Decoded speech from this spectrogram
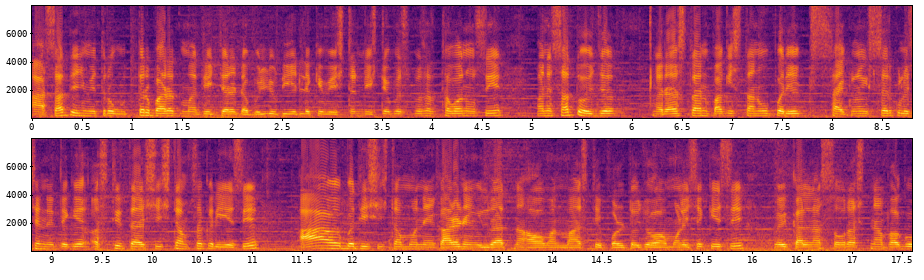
આ સાથે જ મિત્રો, ઉત્તર ભારતમાંથી જ્યારે ડબલ્યુડી એટલે કે વેસ્ટર્ન ડિસ્ટર્બન્સ પસાર થવાનું છે અને સાતો જ રાજસ્થાન, પાકિસ્તાન ઉપર એક સાયક્લોનિક સર્ક્યુલેશન એટલે કે અસ્થિરતા સિસ્ટમ સક્રિય છે. આ બધી સિસ્ટમોને કારણે ગુજરાતના હવામાનમાં આજથી પલટો જોવા મળી શકે છે. ગઈકાલના સૌરાષ્ટ્રના ભાગો,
